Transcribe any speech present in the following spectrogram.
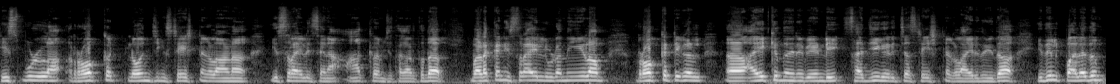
ഹിസ്ബുള്ള റോക്കറ്റ് ലോഞ്ചിങ് സ്റ്റേഷനുകളാണ് ഇസ്രായേലി സേന ആക്രമിച്ച് തകർത്തത്. വടക്കൻ ഇസ്രായേലിലുടനീളം റോക്കറ്റുകൾ അയക്കുന്നതിന് വേണ്ടി സജ്ജീകരിച്ച സ്റ്റേഷനുകളായിരുന്നു ഇത്. ഇതിൽ പലതും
